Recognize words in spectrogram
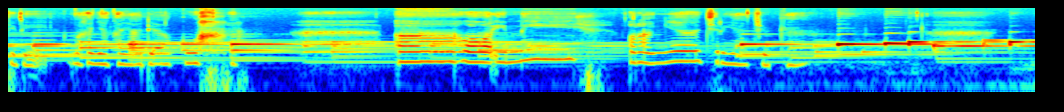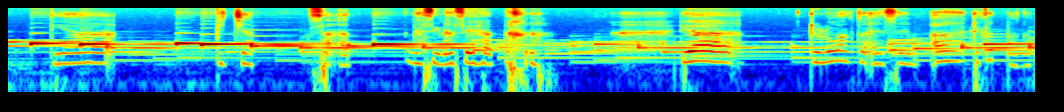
Jadi makanya kayak adik aku. Uh, Wawa ini orangnya ceria juga. Dia bijak saat ngasih nasihat. Dia dulu waktu SMA dekat banget.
